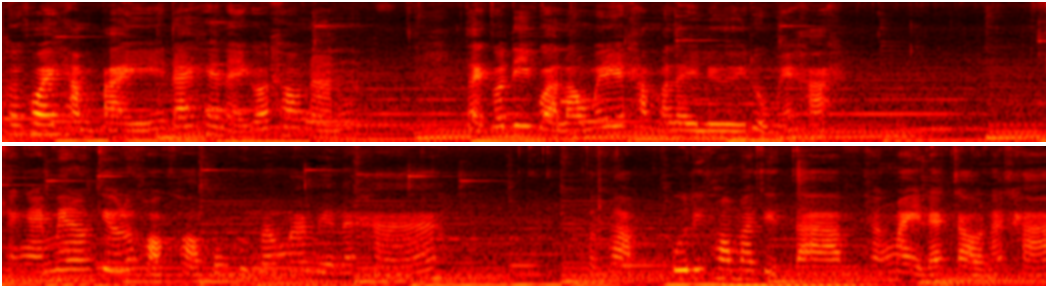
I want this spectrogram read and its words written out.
ค่อยๆทำไปได้แค่ไหนก็เท่านั้น แต่ก็ดีกว่าเราไม่ได้ทำอะไรเลยถูกไหมคะ ยังไงแม่น้องเกลขอขอบพระคุณมากๆเลยนะคะสำหรับผู้ที่เข้ามาติดตามทั้งใหม่และเก่านะคะ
